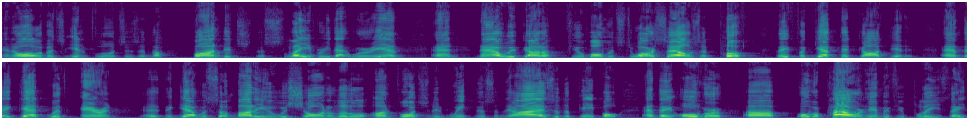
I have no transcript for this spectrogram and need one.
and all of its influences, and the bondage, the slavery that we're in. And now we've got a few moments to ourselves, and poof, they forget that God did it. And they get with Aaron. Uh, they get with somebody who was showing a little unfortunate weakness in the eyes of the people, and they over, uh, overpowered him, if you please. They,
